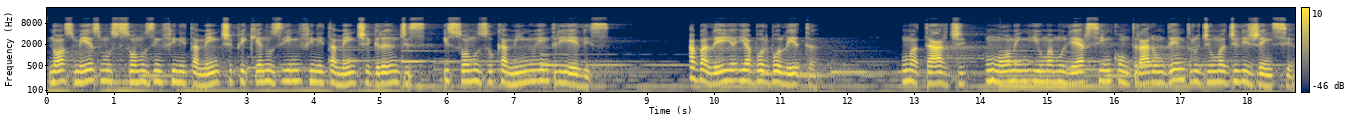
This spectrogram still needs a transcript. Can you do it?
nós mesmos somos infinitamente pequenos e infinitamente grandes, e somos o caminho entre eles. A baleia e a borboleta. Uma tarde, um homem e uma mulher se encontraram dentro de uma diligência.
